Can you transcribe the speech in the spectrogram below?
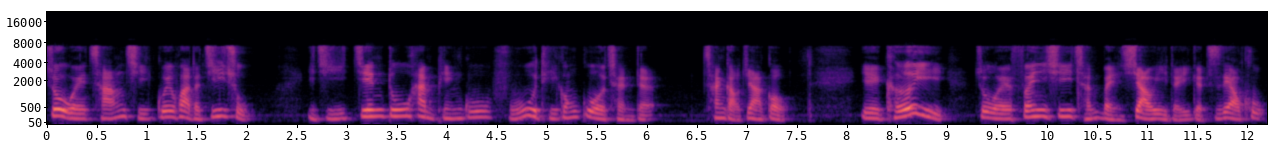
作为长期规划的基础。以及监督和评估服务提供过程的参考架构，也可以作为分析成本效益的一个资料库。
